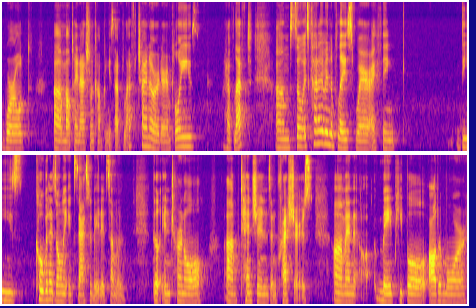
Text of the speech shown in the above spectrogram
world uh, multinational companies have left China or their employees have left. Um, so it's kind of in a place where I think these COVID has only exacerbated some of the internal um, tensions and pressures um, and made people all the more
